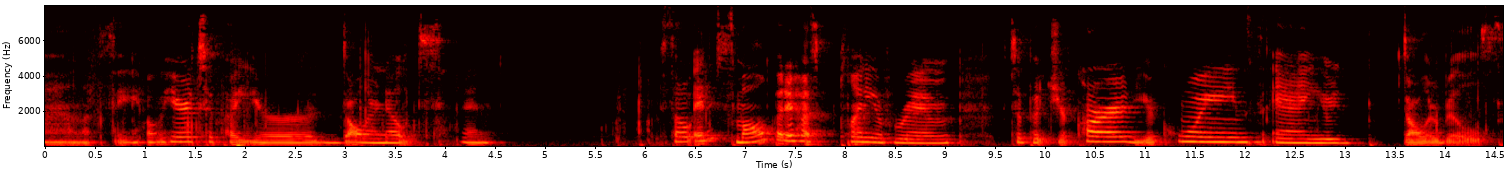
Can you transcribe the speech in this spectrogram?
And let's see, over here to put your dollar notes in. So it is small, but it has plenty of room to put your card, your coins, and your dollar bills.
